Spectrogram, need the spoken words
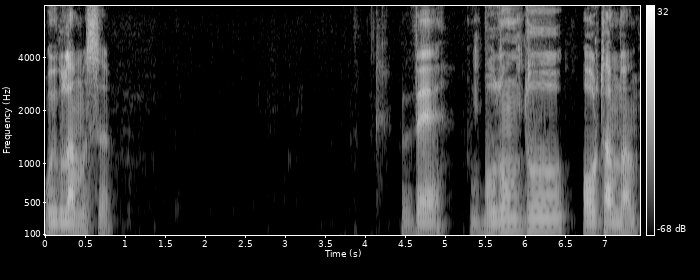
uygulanması ve bulunduğu ortamdan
